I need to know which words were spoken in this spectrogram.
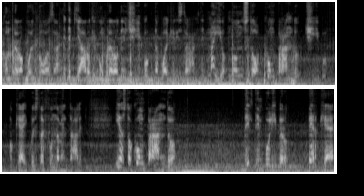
comprerò qualcosa ed è chiaro che comprerò del cibo da qualche ristorante, ma io non sto comprando cibo, ok? Questo è fondamentale. Io sto comprando del tempo libero perché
